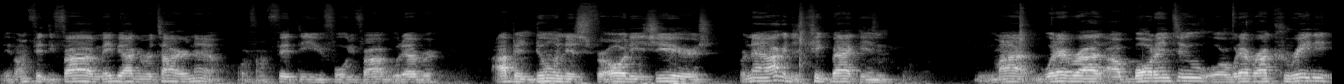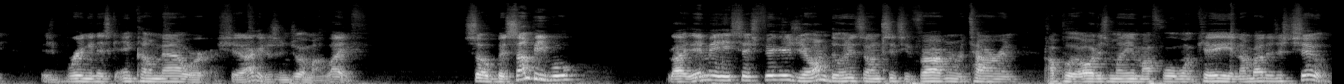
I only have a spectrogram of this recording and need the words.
if I'm 55, maybe I can retire now. Or if I'm 50, 45, whatever. I've been doing this for all these years. But now I can just kick back and my whatever I, I bought into or whatever I created is bringing this income now or shit, I can just enjoy my life. So, but some people, like they made these six figures, yo, I'm doing it, so I'm 65, I'm retiring. I put all this money in my 401k and I'm about to just chill.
